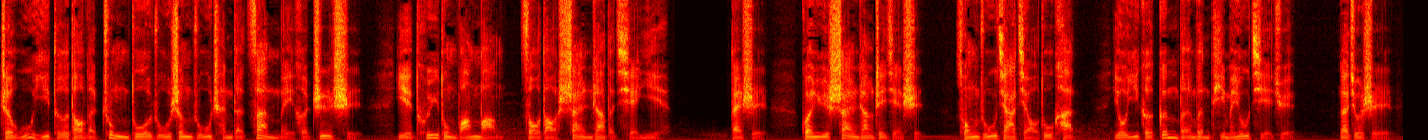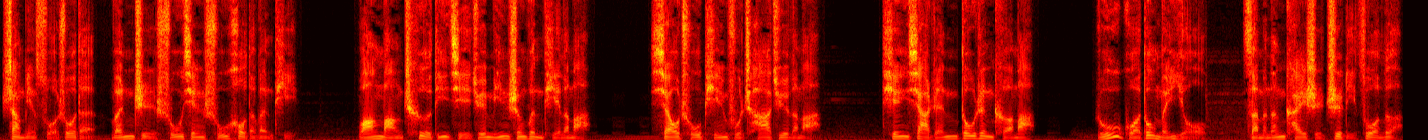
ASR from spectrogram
这无疑得到了众多儒生儒臣的赞美和支持，也推动王莽走到禅让的前夜。但是，关于禅让这件事，从儒家角度看，有一个根本问题没有解决，那就是上面所说的文治孰先孰后的问题。王莽彻底解决民生问题了吗？消除贫富差距了吗？天下人都认可吗？如果都没有，怎么能开始治理作乐？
